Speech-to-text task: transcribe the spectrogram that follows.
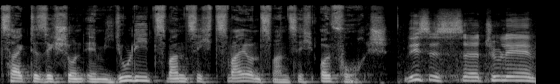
zeigte sich schon im Juli 2022 euphorisch. This is uh, truly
